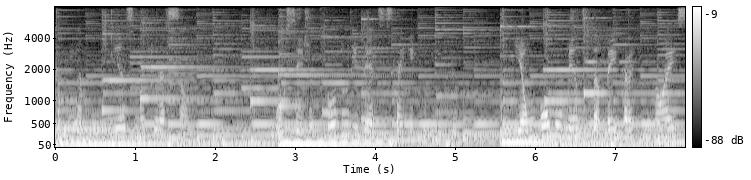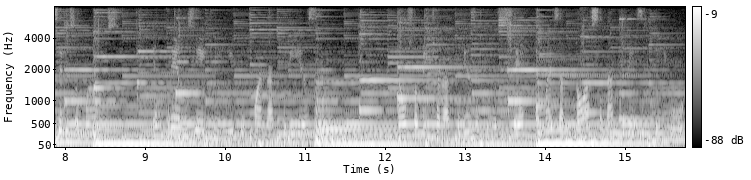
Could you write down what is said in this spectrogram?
têm a mesma duração. Ou seja, todo o universo está em equilíbrio. E é um bom momento também para que nós, seres humanos, entremos em equilíbrio com a natureza, não somente a natureza que nos cerca, mas a nossa natureza interior,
